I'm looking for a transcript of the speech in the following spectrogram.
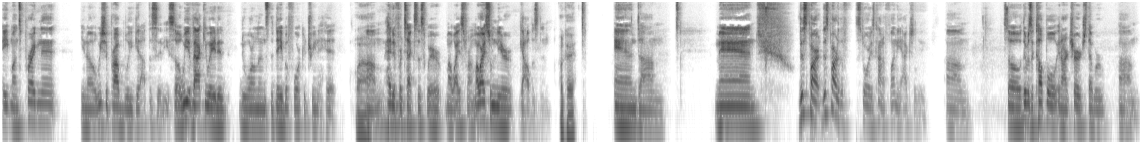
eight months pregnant. You know we should probably get out the city, so we evacuated New Orleans the day before Katrina hit. Wow. Um, headed for Texas, where my wife's from. My wife's from near Galveston okay. and um, man, this part this part of the story is kind of funny actually. Um, so there was a couple in our church that were um,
